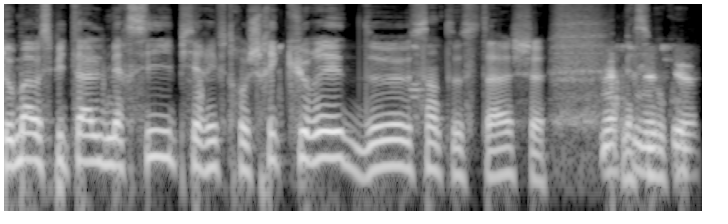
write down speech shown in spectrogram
Thomas Hospital. Merci Pierre-Yves Trochery, curé de Saint-Eustache. Merci, Merci monsieur.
